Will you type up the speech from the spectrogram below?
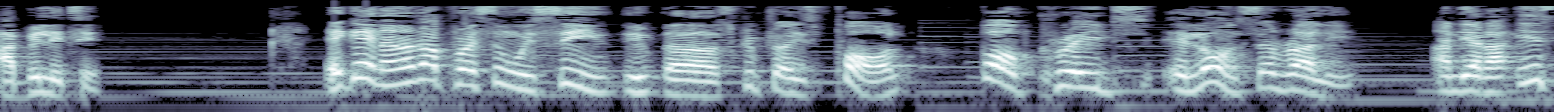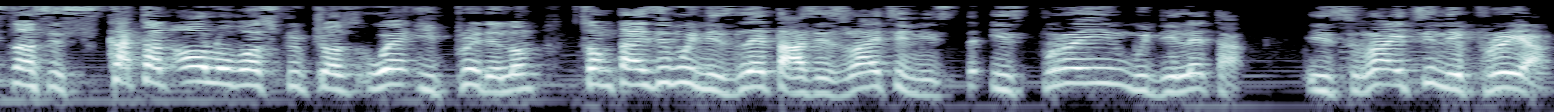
ability. Again, another person we see in uh, scripture is Paul. Paul prayed alone severally. And there are instances scattered all over scriptures where he prayed alone. Sometimes even in his letters, he's writing, he's, he's praying with the letter. He's writing a prayer.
